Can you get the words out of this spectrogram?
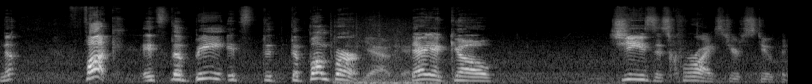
No, Fuck! it's the B. It's the the bumper. Yeah, okay. There you go. Jesus Christ, you're stupid.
